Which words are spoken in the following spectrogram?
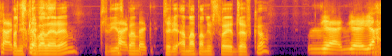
Tak. Pan jest kawalerem? Czyli jest tak, pan, tak. czyli, a ma pan już swoje drzewko? Nie, nie, ja,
